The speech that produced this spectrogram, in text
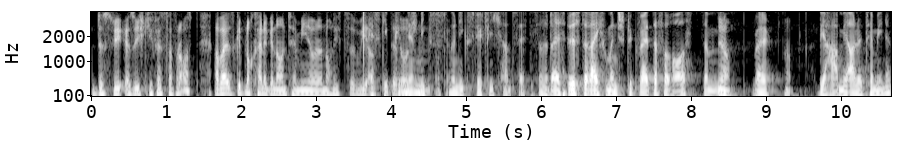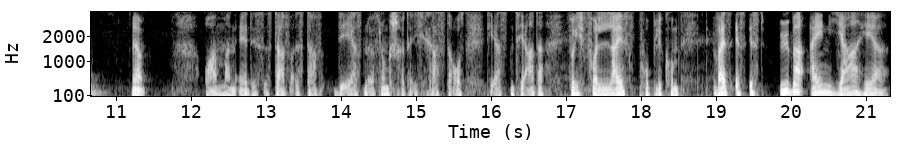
deswegen, also ich gehe fest davon aus. Aber es gibt noch keine genauen Termine oder noch nichts irgendwie Es gibt nichts, Okay. noch nichts wirklich Handfestes. Also da ist Österreich um ein Stück weiter voraus, dann, Ja. Weil Ja. wir haben ja alle Termine. Ja. Oh Mann, ey, das, es, darf, es darf die ersten Öffnungsschritte, ich raste aus, die ersten Theater, wirklich vor Live-Publikum. Weiß, es ist über ein Jahr her,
